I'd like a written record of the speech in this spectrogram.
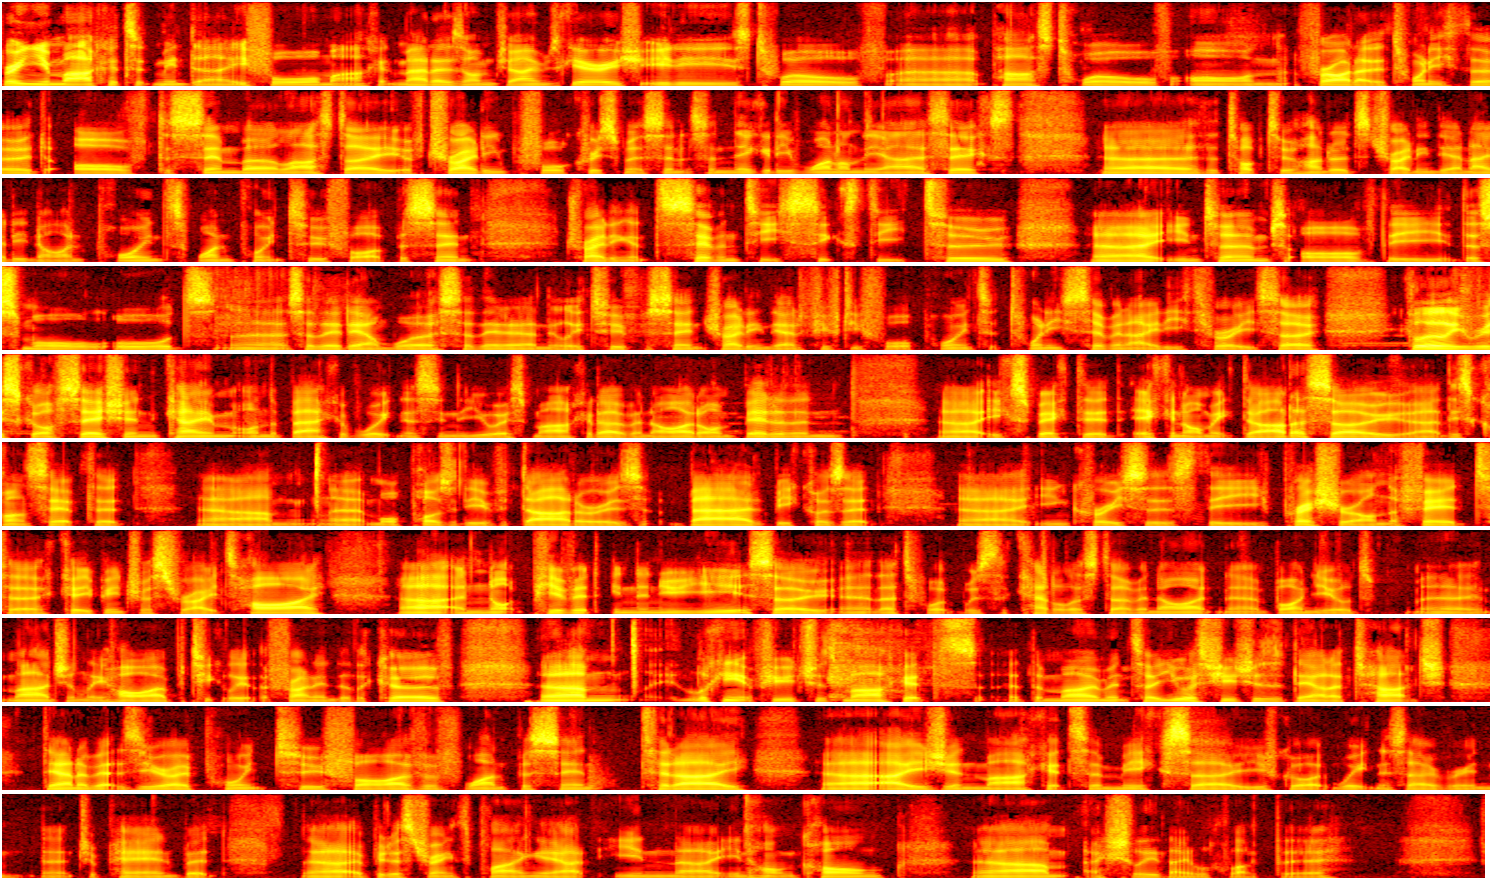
Bring your markets at midday for Market Matters. I'm James Gerrish. It is 12 uh, past 12 on Friday, the 23rd of December, last day of trading before Christmas, and it's a negative one on the ASX. Uh, the top 200's trading down 89 points, 1.25% trading at 70.62. Uh, in terms of the the small ords, uh, so they're down worse, so they're down nearly 2%, trading down 54 points at 27.83. So clearly risk off session came on the back of weakness in the US market overnight on better than uh, expected economic data. So uh, this concept that um, uh, more positive data is bad because it uh, increases the pressure on the Fed to keep interest rates high uh, and not pivot in the new year. So uh, that's what was the catalyst overnight. Uh, bond yields uh, marginally higher, particularly at the front end of the curve. Um, looking at futures markets at the moment, so US futures are down a touch down about 0.25 of 1% today. Uh, Asian markets are mixed, so you've got weakness over in uh, Japan, but uh, a bit of strength playing out in uh, in Hong Kong. Um, actually, they look like they're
